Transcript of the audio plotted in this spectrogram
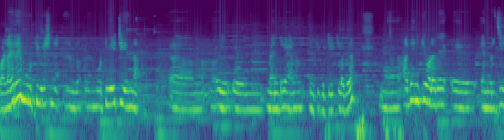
വളരെ മോട്ടിവേഷൻ മോട്ടിവേറ്റ് ചെയ്യുന്ന ഒരു മെന്ററെയാണ് എനിക്ക് കിട്ടിയിട്ടുള്ളത്. അതെനിക്ക് വളരെ എനർജി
